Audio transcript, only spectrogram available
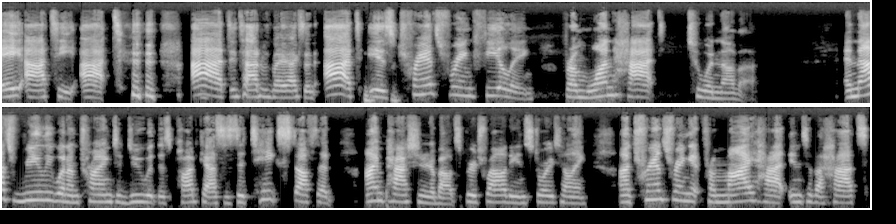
a-R-T, at, at, it's hard with my accent, at is transferring feeling from one hat to another. And that's really what I'm trying to do with this podcast is to take stuff that I'm passionate about, spirituality and storytelling, uh, transferring it from my hat into the hats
